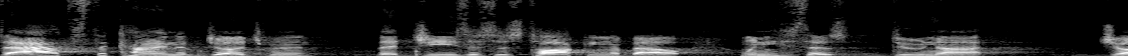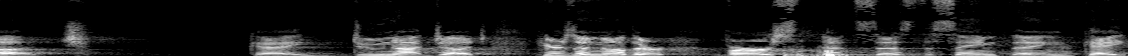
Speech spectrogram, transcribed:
That's the kind of judgment that Jesus is talking about when he says, do not judge. Okay? Do not judge. Here's another verse that says the same thing. Okay?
